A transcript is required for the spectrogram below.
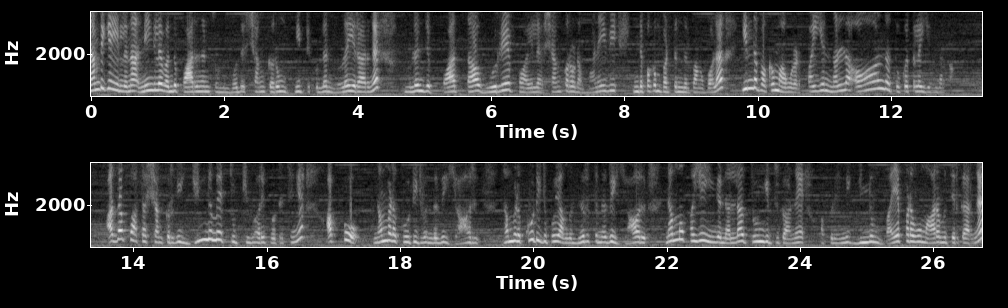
நம்பிக்கை இல்லைன்னா நீங்களே வந்து பாருங்கன்னு சொல்லும்போது சங்கரும் வீட்டுக்குள்ள நுழையிறாருங்க. நுழைஞ்சு பார்த்தா ஒரே பாயில சங்கரோட மனைவி இந்த பக்கம் படுத்திருந்திருப்பாங்க போல இந்த பக்கம் அவங்களோட பையன் நல்ல ஆழ்ந்த தூக்கத்துல இருந்திருக்காங்க அதை பார்த்த சங்கருக்கு இன்னுமே தூக்கி வாரி போட்டுருச்சுங்க. அப்போ நம்மளை கூட்டிட்டு வந்தது யாரு? நம்மளை கூட்டிட்டு போய் அங்க நிறுத்தினது யாரு? நம்ம பையன் இங்க நல்லா தூங்கிட்டு இருக்கானே அப்படின்னு இன்னும் பயப்படவும் ஆரம்பிச்சிருக்காருங்க.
